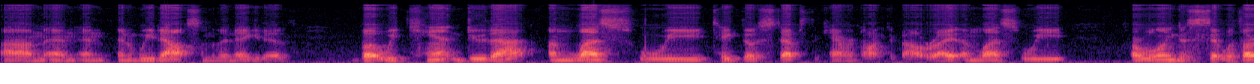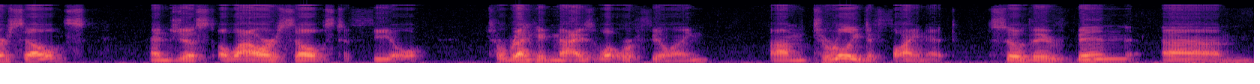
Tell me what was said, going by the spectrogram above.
um, and, and, and weed out some of the negative. But we can't do that unless we take those steps that Cameron talked about, right? Unless we are willing to sit with ourselves and just allow ourselves to feel, to recognize what we're feeling, um, to really define it. So there have been um,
